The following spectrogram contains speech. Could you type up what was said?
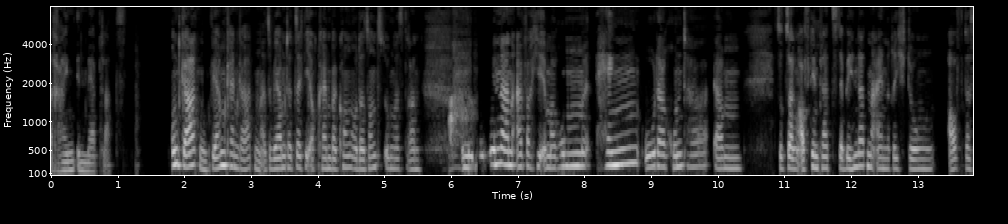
rein in mehr Platz. Und Garten. Wir haben keinen Garten. Also wir haben tatsächlich auch keinen Balkon oder sonst irgendwas dran. Ah. Und mit den Kindern einfach hier immer rumhängen oder runter, ähm, sozusagen auf den Platz der Behinderteneinrichtung, auf das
